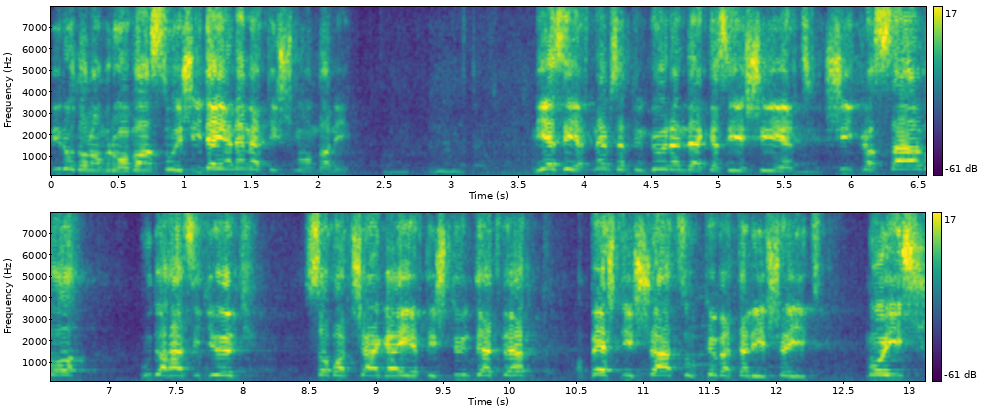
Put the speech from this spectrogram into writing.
birodalomról van szó, és ideje nemet is mondani. Mi ezért nemzetünk önrendelkezéséért síkra szállva, Budaházi György szabadságáért is tüntetve, a pesti srácok követeléseit ma is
